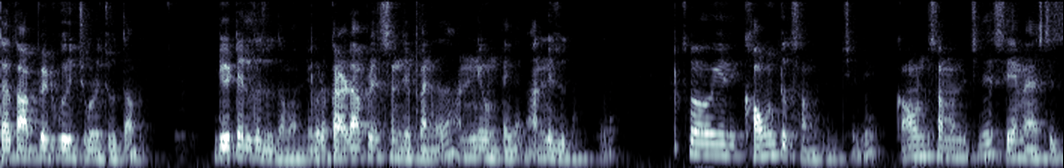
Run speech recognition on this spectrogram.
తర్వాత అప్డేట్ గురించి కూడా చూద్దాం. డీటెయిల్గా చూద్దాం. అన్నీ కూడా కరెక్ట్ ఆపరేషన్స్ అని చెప్పాను కదా అన్నీ ఉంటాయి కదా అన్నీ చూద్దాం. కదా సో ఇది కౌంట్కి సంబంధించింది. కౌంట్కి సంబంధించింది సేమ్ యాస్టిస్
